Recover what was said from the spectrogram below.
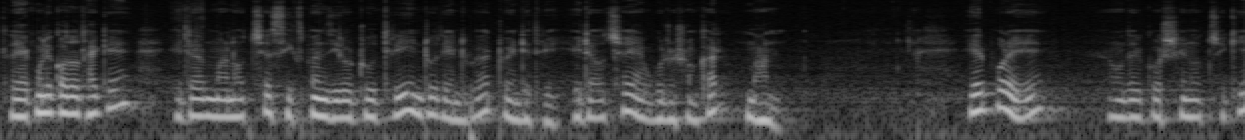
তাহলে এক মোলে কত থাকে? এটার মান হচ্ছে six point zero two three into ten to twenty three এটা হচ্ছে অ্যাভোগাড্রো সংখ্যার মান। এরপরে আমাদের কোশ্চেন হচ্ছে কি?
